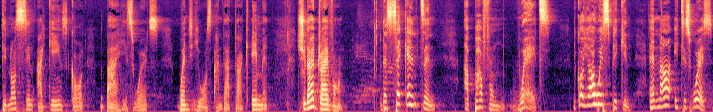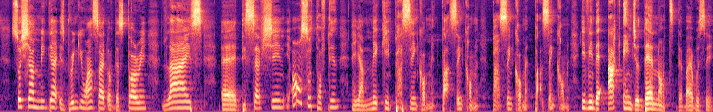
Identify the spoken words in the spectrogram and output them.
did not sin against God by his words when he was under attack. Amen. Should I drive on? The second thing, apart from words, because you're always speaking, and now it is worse. Social media is bringing one side of the story, lies, uh, deception, all sort of things, and you are making passing comment, passing comment, passing comment, passing comment. Even the archangel dare not, the Bible say.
